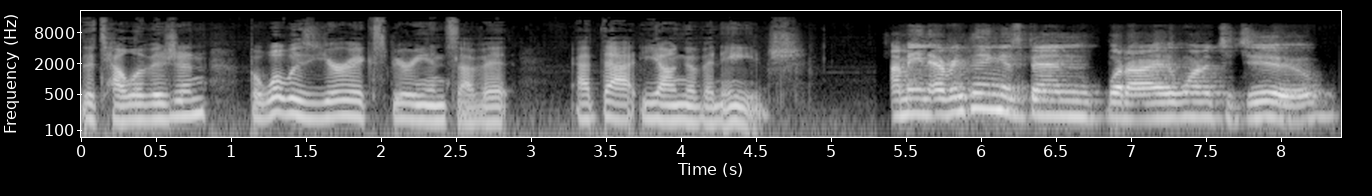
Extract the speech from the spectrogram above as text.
the television but what was your experience of it at that young of an age i mean everything has been what i wanted to do.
